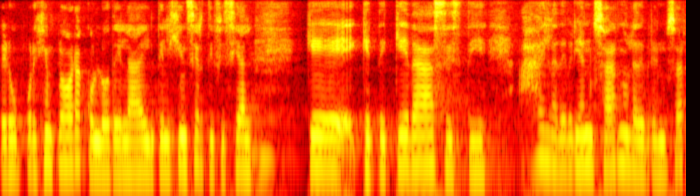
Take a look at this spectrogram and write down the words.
Pero por ejemplo ahora con lo de la inteligencia artificial, que, que, te quedas, este, ay, la deberían usar, no la deberían usar.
